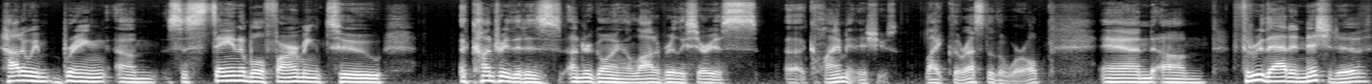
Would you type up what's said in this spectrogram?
how do we bring um, sustainable farming to a country that is undergoing a lot of really serious uh, climate issues, like the rest of the world. And um, through that initiative,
